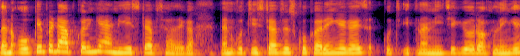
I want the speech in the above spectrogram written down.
देन ओके पे टैप करेंगे एंड ये स्टेप्स आ जाएगा। देन कुछ इस टाइप से इसको करेंगे गाइस कुछ इतना नीचे की ओर रख लेंगे,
